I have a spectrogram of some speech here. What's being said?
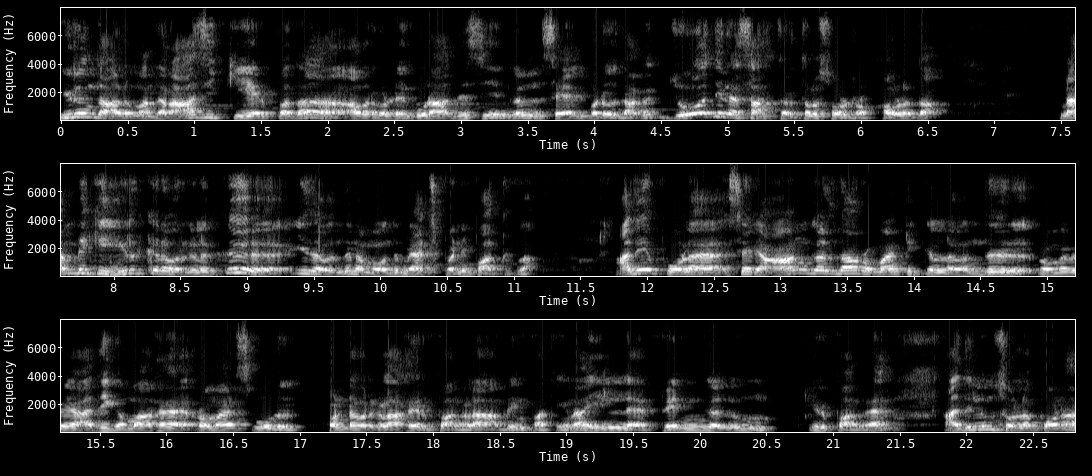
இருந்தாலும் அந்த ராசிக்கு ஏற்ப தான் அவர்களுடைய குணாதிசயங்கள் செயல்படுவதாக ஜோதிட சாஸ்திரத்தில் சொல்கிறோம் அவ்வளோதான் நம்பிக்கை இருக்கிறவர்களுக்கு இதை வந்து நம்ம வந்து மேட்ச் பண்ணி பார்த்துக்கலாம். அதே போல சரி ஆண்கள் தான் ரொமான்டிக்கல்ல வந்து ரொம்பவே அதிகமாக ரொமான்ஸ் மூடு கொண்டவர்களாக இருப்பாங்களா அப்படின்னு பார்த்தீங்கன்னா இல்லை பெண்களும் இருப்பாங்க. அதிலும் சொல்ல போனா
